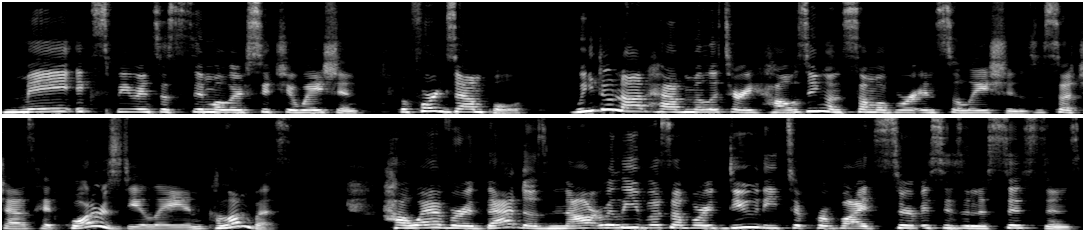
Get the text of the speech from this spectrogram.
may experience a similar situation. For example, we do not have military housing on some of our installations, such as Headquarters DLA in Columbus. However, that does not relieve us of our duty to provide services and assistance.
